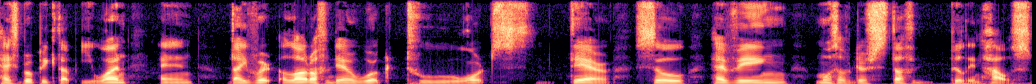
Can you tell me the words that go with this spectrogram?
Hasbro picked up E1 and divert a lot of their work towards there. So having most of their stuff built in house,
